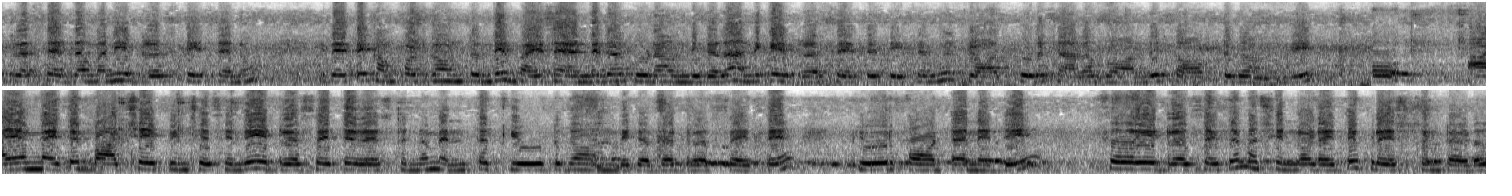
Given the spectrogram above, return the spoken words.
ఈ డ్రెస్ వేద్దామని ఈ డ్రెస్ తీసాను. ఇదైతే కంఫర్ట్గా ఉంటుంది. బయట ఎండగా కూడా ఉంది కదా అందుకే ఈ డ్రెస్ అయితే తీసాము. క్లాత్ కూడా చాలా బాగుంది సాఫ్ట్గా ఉంది ఆయమ్మ అయితే బాగా చేయించేసింది ఈ డ్రెస్ అయితే వేస్తున్నాం ఎంత క్యూట్గా ఉంది కదా డ్రెస్ అయితే. ప్యూర్ కాటన్ ఇది. సో ఈ డ్రెస్ అయితే మా చిన్నోడైతే ఇప్పుడు వేస్తుంటాడు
